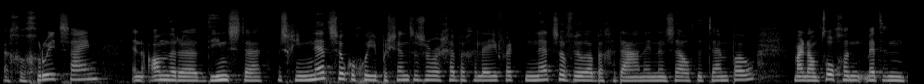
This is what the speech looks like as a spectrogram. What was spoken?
eh, gegroeid zijn. En andere diensten misschien net zulke goede patiëntenzorg hebben geleverd, net zoveel hebben gedaan in eenzelfde tempo, maar dan toch een, met een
